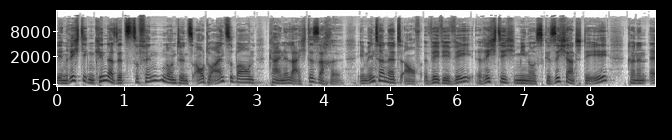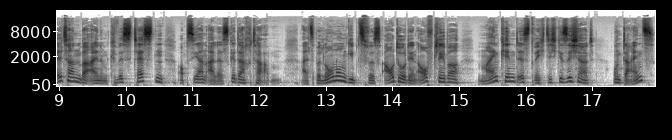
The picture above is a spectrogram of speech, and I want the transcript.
Den richtigen Kindersitz zu finden und ins Auto einzubauen, keine leichte Sache. Im Internet auf www.richtig-gesichert.de können Eltern bei einem Quiz testen, ob sie an alles gedacht haben. Als Belohnung gibt's fürs Auto den Aufkleber Mein Kind ist richtig gesichert. Und deins?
